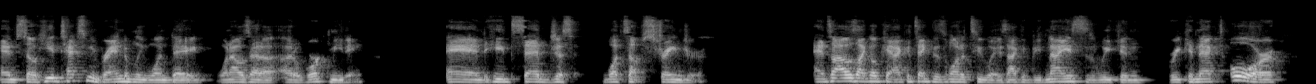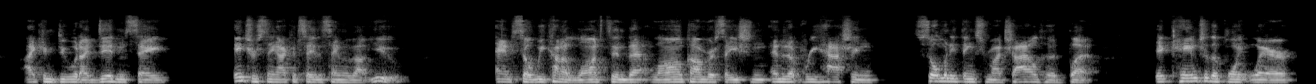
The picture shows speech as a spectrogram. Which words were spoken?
And so he had texted me randomly one day when I was at a, at a work meeting and he'd said just what's up stranger? And so i was like okay i could take this one of two ways. I could be nice and we can reconnect or i can do what i did and say interesting i could say the same about you. And so we kind of launched in that long conversation ended up rehashing so many things from my childhood but it came to the point where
